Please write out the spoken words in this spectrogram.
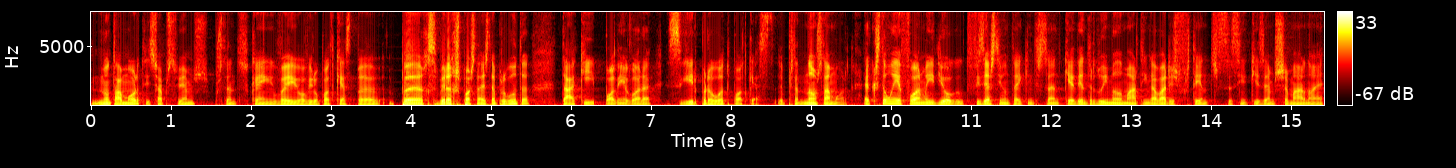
não está morto, isso já percebemos. Portanto, quem veio ouvir o podcast para, para receber a resposta a esta pergunta está aqui. Podem agora seguir para outro podcast. Portanto, não está morto. A questão é a forma, e Diogo, tu fizeste um take interessante que é dentro do email marketing há várias vertentes, se assim quisermos chamar, não é?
